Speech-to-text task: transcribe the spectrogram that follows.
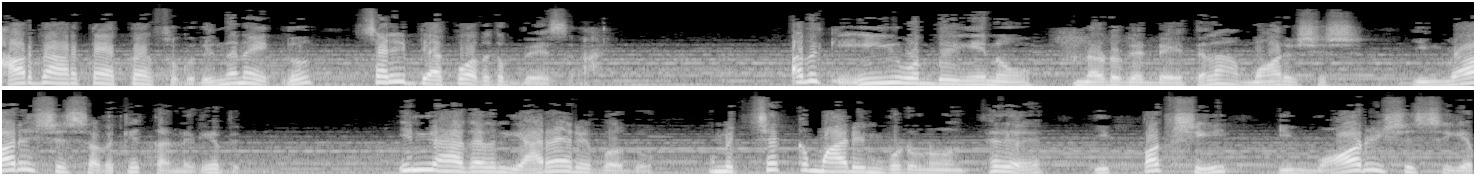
ಹಾರದ ಅರ್ಥ ಅರ್ಥ ಸುಗದಿಂದನೇ ಇತ್ತು. ಸ್ವಲ್ಪ ಯಾಕೋ ಅದಕ್ಕೆ ಬೇಸರ. ಅದಕ್ಕೆ ಈ ಒಂದು ಏನು ನಡುಗಡ್ಡೆ ಐತಲ್ಲ, ಮಾರಿಷಸ್. ಈ ಮಾರಿಷಸ್ ಅದಕ್ಕೆ ಕಣ್ಣಿಗೆ ಬಿತ್ತು ಇನ್ನು ಹಾಗಾದ್ರೆ ಯಾರ್ಯಾರು ಇರ್ಬೋದು? ಒಮ್ಮೆ ಚೆಕ್ ಮಾಡಿ ಬಿಡೋಣ ಅಂತ ಹೇಳಿ ಈ ಪಕ್ಷಿ ಈ ಮಾರಿಷಸ್ಸಿಗೆ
